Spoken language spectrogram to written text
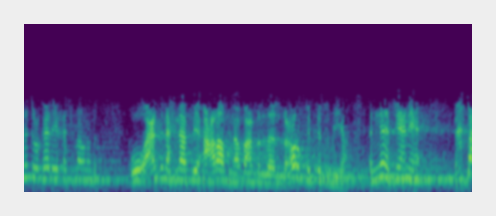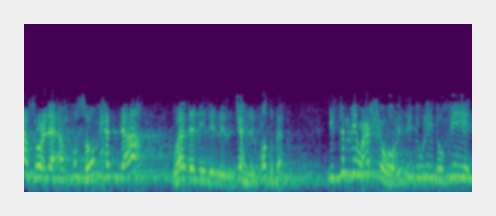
نترك هذه الأسماء ونترك وعندنا إحنا في أعرافنا بعض العرف في التسمية. الناس يعني اختصروا على أنفسهم حتى وهذا للجهل المطبق يسميه على الشهور يزيد وليده في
